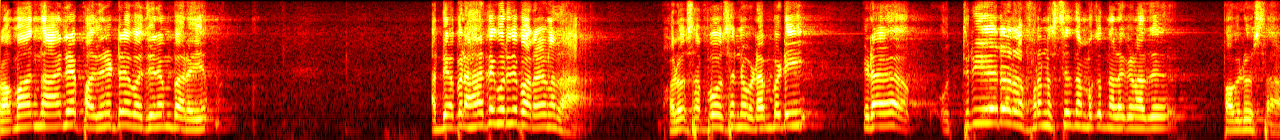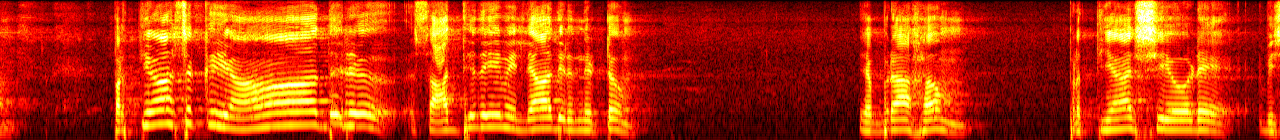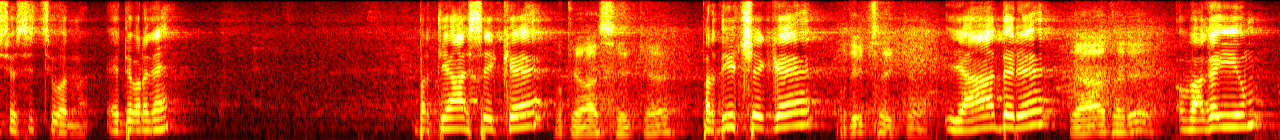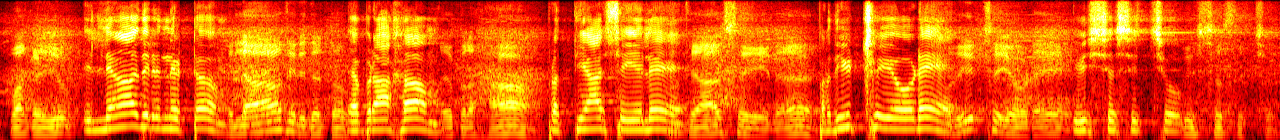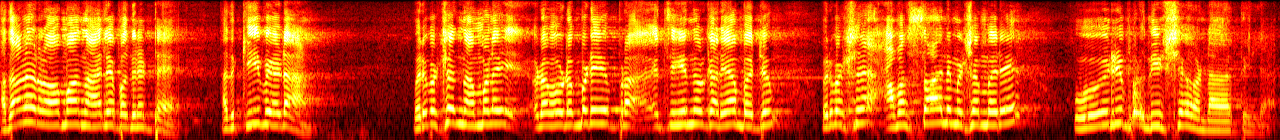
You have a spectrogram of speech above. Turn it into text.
റോമാ നാല് പതിനെട്ട് വചനം പറയും. അത് കുറിച്ച് പറയണതാ. പൗലോ സപ്പോസിന്റെ ഉടമ്പടിയുടെ ഒത്തിരിയേറെ റെഫറൻസ് നമുക്ക് നൽകണത് പൗലോസാണ്. പ്രത്യാശക്ക് യാതൊരു സാധ്യതയും ഇല്ലാതിരുന്നിട്ടും എബ്രാഹം പ്രത്യാശയോടെ വിശ്വസിച്ചു വന്ന്. ഏറ്റു പറഞ്ഞേ? പ്രത്യാശയ്ക്ക് പ്രത്യാശയ്ക്ക് പ്രതീക്ഷയ്ക്ക് പ്രതീക്ഷയ്ക്ക് യാതൊരു യാതൊരു വകയും വകയും ഇല്ലാതിരുന്നിട്ടും ഇല്ലാതിരുന്നിട്ടും എബ്രഹാം എബ്രഹാം പ്രത്യാശയിലെ പ്രത്യാശയിൽ പ്രതീക്ഷയോടെ പ്രതീക്ഷയോടെ വിശ്വസിച്ചു. വിശ്വസിച്ചു. അതാണ് റോമ നാല് പതിനെട്ട്. അത് കീ വേർഡാണ്. ഒരുപക്ഷെ നമ്മൾ ഉടമ്പടി ചെയ്യുന്നവർക്ക് അറിയാൻ പറ്റും. ഒരുപക്ഷെ അവസാന നിമിഷം വരെ ഒരു പ്രതീക്ഷ ഉണ്ടാകത്തില്ല.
